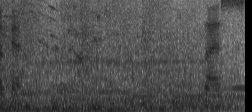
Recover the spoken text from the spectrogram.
Okay. Nice.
